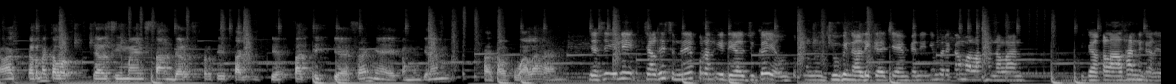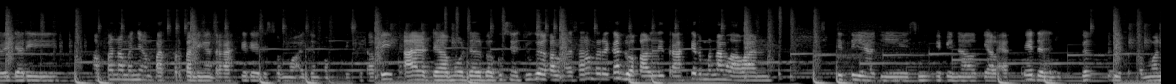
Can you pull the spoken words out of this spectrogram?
Karena kalau Chelsea main standar seperti taktik, biasanya ya kemungkinan bakal kewalahan. Ya sih ini Chelsea sebenarnya kurang ideal juga ya untuk menuju final Liga Champions ini mereka malah menelan tiga kelalahan dari, dari apa namanya empat pertandingan terakhir ya di semua ajang kompetisi. Tapi ada modal bagusnya juga kalau nggak salah mereka dua kali terakhir menang lawan City ya di semifinal Piala FA dan juga di pertemuan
